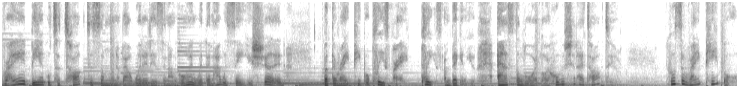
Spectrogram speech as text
right? Be able to talk to someone about what it is that I'm going with. And I would say you should, but the right people. Please pray. Please, I'm begging you. Ask the Lord, Lord, who should I talk to? Who's the right people?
